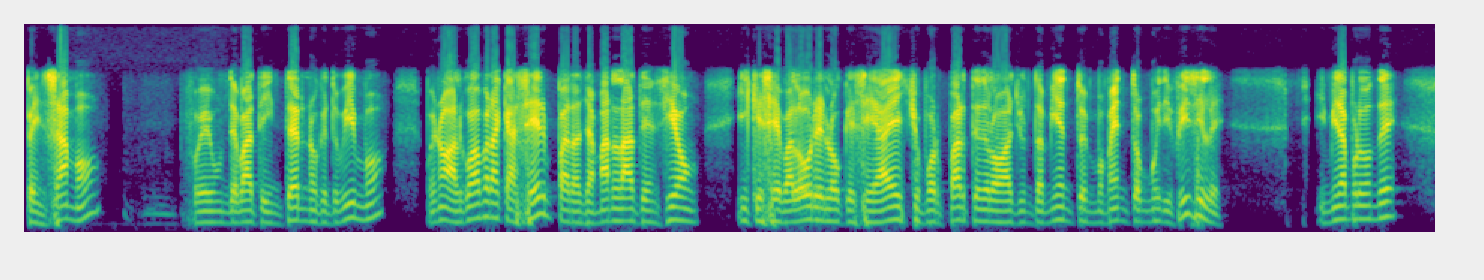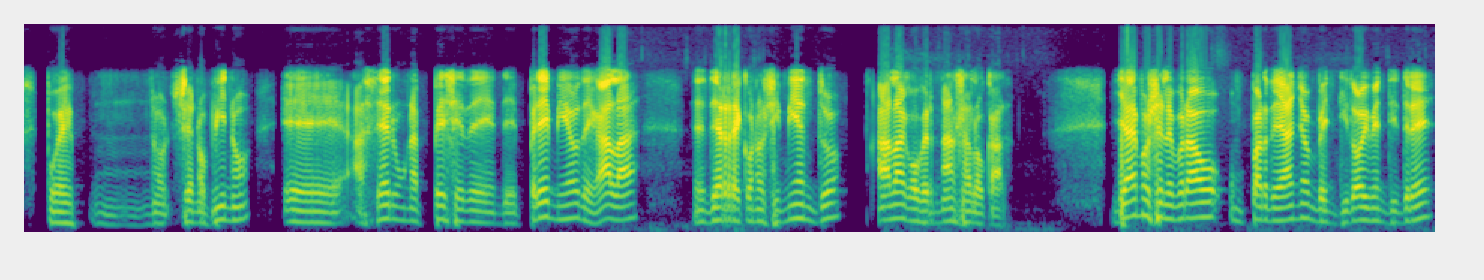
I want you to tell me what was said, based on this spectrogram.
pensamos, fue un debate interno que tuvimos, bueno, algo habrá que hacer para llamar la atención y que se valore lo que se ha hecho por parte de los ayuntamientos en momentos muy difíciles. Y mira por dónde, pues mm, se nos vino eh, hacer una especie de, premio, de gala, de reconocimiento a la gobernanza local. Ya hemos celebrado un par de años, 22 y 23,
